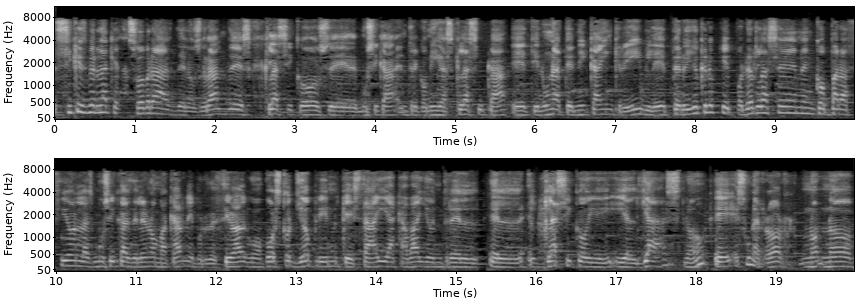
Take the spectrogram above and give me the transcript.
sí que es verdad que las obras de los grandes clásicos de música, entre comillas, clásica, eh, tienen una técnica increíble, pero yo creo que ponerlas en, en comparación las músicas de Lennon McCartney, por decir algo, o Scott Joplin, que está ahí a caballo entre el, el- el clásico y, y el jazz, ¿no? Eh, es un error. No, no,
